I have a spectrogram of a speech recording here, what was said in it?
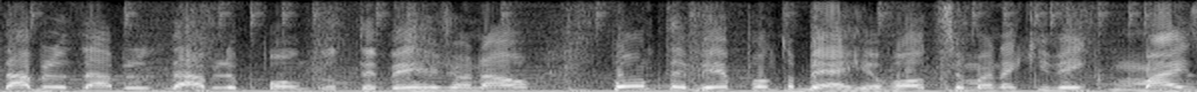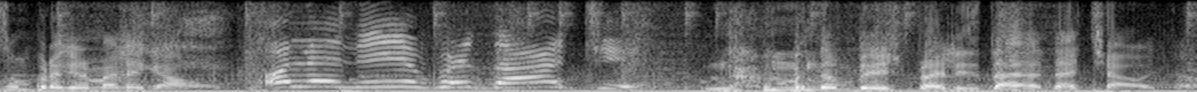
www.tvregional.tv.br. Eu volto semana que vem com mais um programa legal. Olha ali, é verdade. Manda um beijo pra eles. Dá, dá tchau, então.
